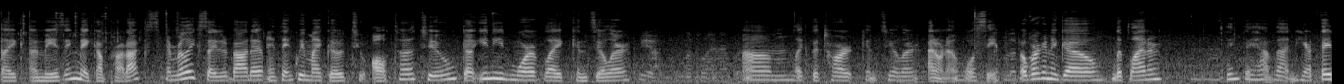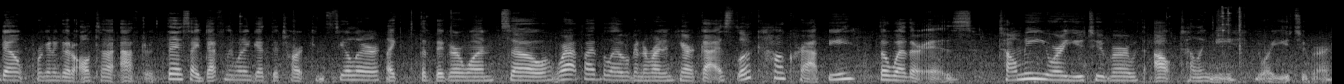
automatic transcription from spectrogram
like amazing makeup products. I'm really excited about it. I think we might go to Ulta too. Don't you need more of like concealer? Yeah, lip liner. um like the tarte concealer i don't know we'll see but we're gonna go lip liner I think they have that in here. If they don't, we're gonna go to Ulta after this. I definitely wanna get the Tarte concealer, like the bigger one. So we're at Five Below, we're gonna run in here. Guys, look how crappy the weather is. Tell me you're a YouTuber without telling me you're a YouTuber.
